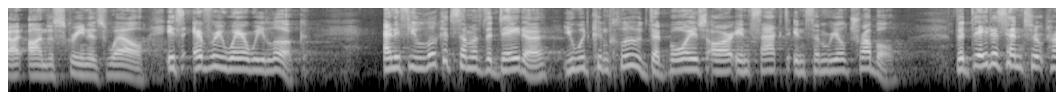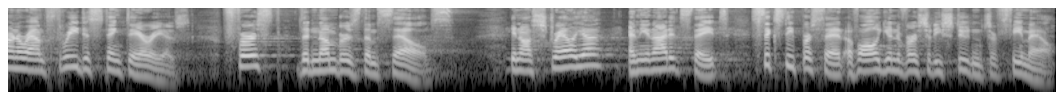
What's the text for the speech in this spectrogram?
uh, on the screen as well. It's everywhere we look. And if you look at some of the data, you would conclude that boys are, in fact, in some real trouble. The data tend to turn around three distinct areas. First, the numbers themselves. In Australia and the United States, 60% of all university students are female.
